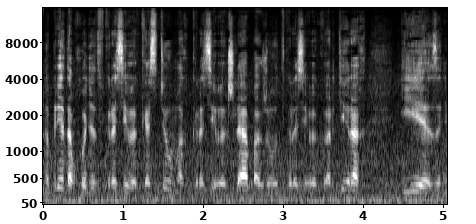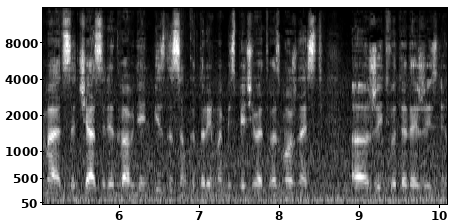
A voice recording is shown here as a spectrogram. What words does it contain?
но при этом ходят в красивых костюмах, в красивых шляпах, живут в красивых квартирах и занимаются час или два в день бизнесом, который им обеспечивает возможность э, жить вот этой жизнью.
